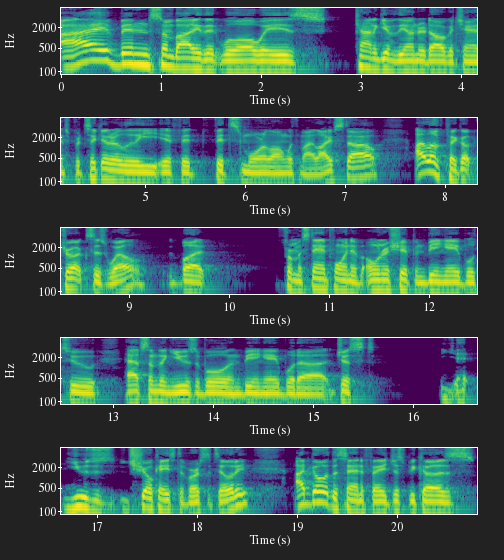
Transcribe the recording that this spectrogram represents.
I've been somebody that will always kind of give the underdog a chance, particularly if it fits more along with my lifestyle. I love pickup trucks as well, but from a standpoint of ownership and being able to have something usable and being able to just use showcase the versatility, I'd go with the Santa Fe just because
